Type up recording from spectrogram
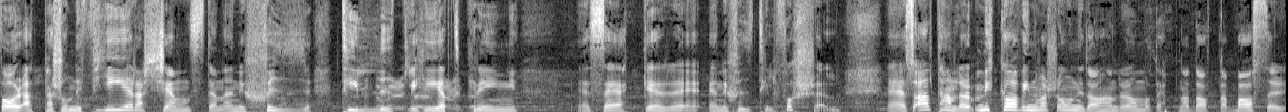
för att personifiera tjänsten energi, tillitlighet kring säker eh, energitillförsel. Eh, så allt handlar, mycket av innovation idag handlar om att öppna databaser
